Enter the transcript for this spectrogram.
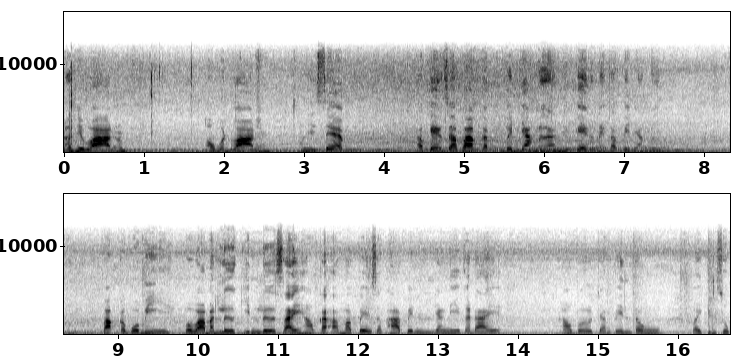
น้ำสีหวาน เอาหวานหวานน้ำสีแซ่บถ้าแกงซาฟักกับเป็นย่างเนื้อนี่แกงนี่ก็เป็นย่างเนื้อ ฟักกับบัมี เพราะว่ามันเลือกินเลือไซส์เฮากะเอามาเปรสภาพเป็นอย่างนี้ก็ได้เฮาบ่จำเป็นต้องไว้กินซุป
